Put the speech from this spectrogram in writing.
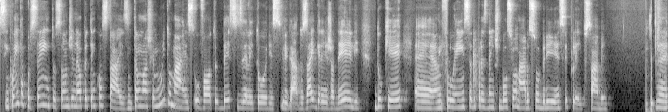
50% são de neopentecostais. Então, acho que é muito mais o voto desses eleitores ligados à igreja dele do que é, a influência do presidente Bolsonaro sobre esse pleito, sabe? É.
